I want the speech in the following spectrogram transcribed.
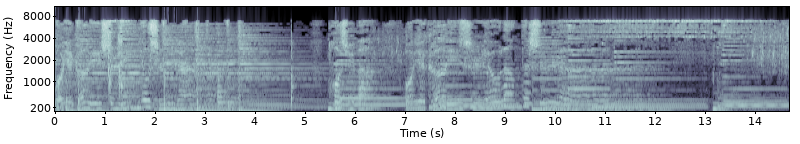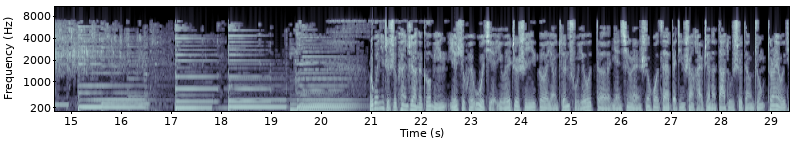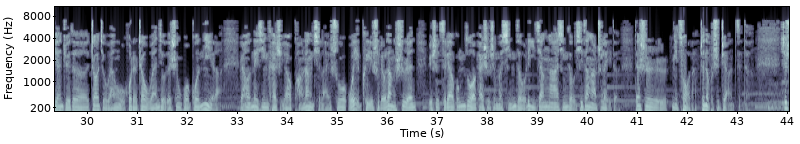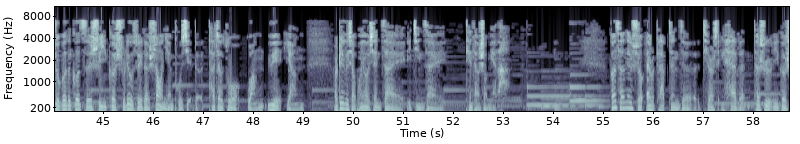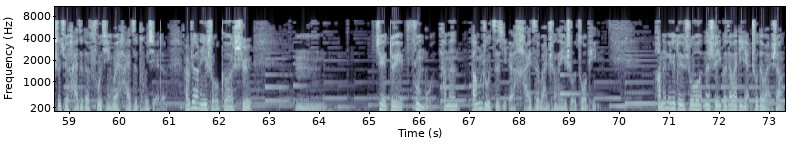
我也可以是吟游诗人。或许吧。我也可以是流浪的诗人。如果你只是看这样的歌名，也许会误解，以为这是一个养尊处优的年轻人，生活在北京、上海这样的大都市当中。突然有一天觉得朝九晚五或者朝五晚九的生活过腻了，然后内心开始要狂浪起来，说我也可以是流浪诗人。于是辞掉工作，开始什么行走丽江啊、行走西藏啊之类的。但是你错了，真的不是这样子的。这首歌的歌词是一个十六岁的少年谱写的，他叫做王岳阳。而这个小朋友现在已经在天堂上面了。刚才那首 Eric Clapton 的 Tears in Heaven，他是一个失去孩子的父亲为孩子谱写的，而这样的一首歌是，嗯，这对父母他们帮助自己的孩子完成的一首作品。好妹妹乐队说，那是一个在外地演出的晚上，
